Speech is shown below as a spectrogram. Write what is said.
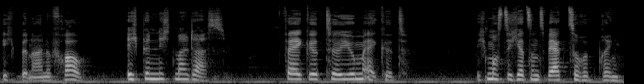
Ich bin eine Frau. Ich bin nicht mal das. Fake it till you make it. Ich muss dich jetzt ins Werk zurückbringen.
